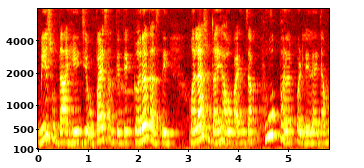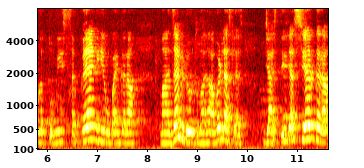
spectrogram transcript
मी सुद्धा हे जे उपाय सांगते ते करत असते. मला सुद्धा ह्या उपायांचा खूप फरक पडलेला आहे. त्यामुळं तुम्ही सगळ्यांनी हे उपाय करा. माझा व्हिडिओ तुम्हाला आवडला असल्यास जास्तीत जास्त शेअर करा.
